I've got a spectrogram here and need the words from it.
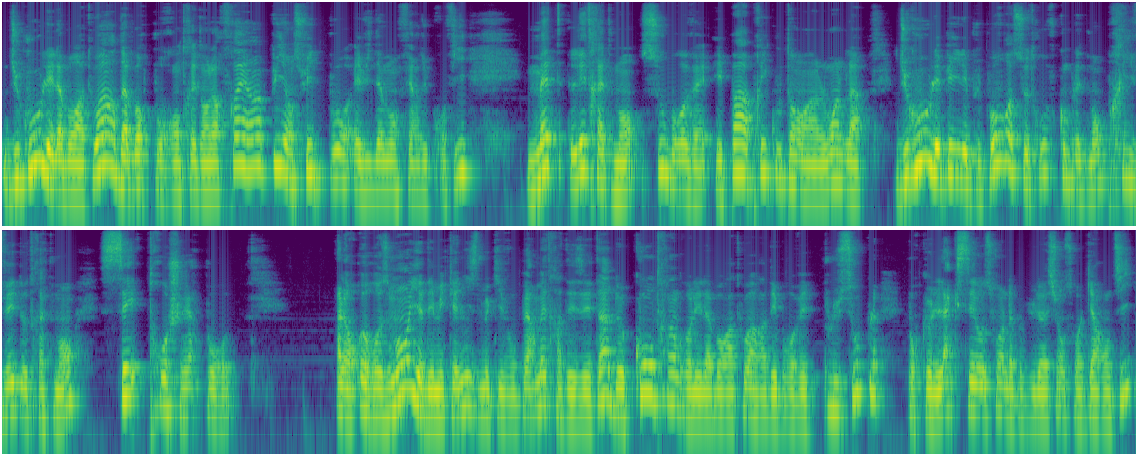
Du coup, les laboratoires, d'abord pour rentrer dans leurs frais, hein, puis ensuite pour évidemment faire du profit, mettent les traitements sous brevet, et pas à prix coûtant, hein, loin de là. Du coup, les pays les plus pauvres se trouvent complètement privés de traitements, c'est trop cher pour eux. Alors heureusement, il y a des mécanismes qui vont permettre à des États de contraindre les laboratoires à des brevets plus souples pour que l'accès aux soins de la population soit garanti.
